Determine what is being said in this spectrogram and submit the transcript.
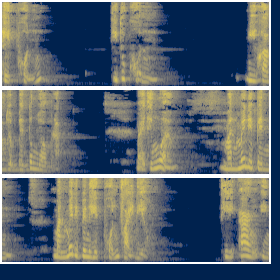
เหตุผลที่ทุกคนมีความจำเป็นต้องยอมรับ หมายถึงว่ามันไม่ได้เป็นมันไม่ได้เป็นเหตุผลฝ่ายเดียว ที่อ้างอิง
